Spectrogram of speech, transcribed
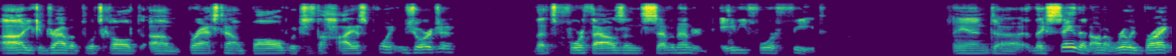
Uh, you can drive up to what's called um, Brasstown Bald, which is the highest point in Georgia. That's 4,784 feet. And uh, they say that on a really bright,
